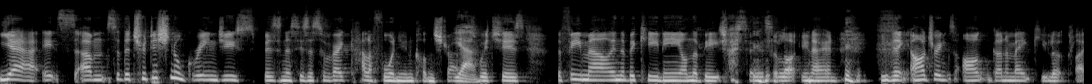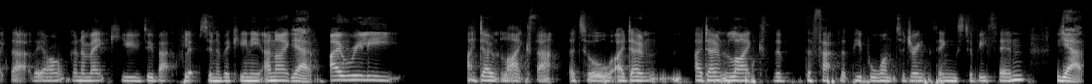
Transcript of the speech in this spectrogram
Yeah, it's um so the traditional green juice business is a sort of very Californian construct, Yeah. which is the female in the bikini on the beach. I say this a lot, you know, and you think our drinks aren't going to make you look like that. They aren't going to make you do backflips in a bikini. And I, Yeah. I really, I don't like that at all. I don't, I don't like the the fact that people want to drink things to be thin. Yeah.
